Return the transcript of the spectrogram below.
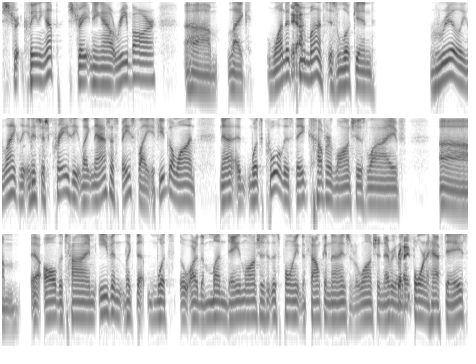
stri- cleaning up, straightening out rebar. Um, like one to Yeah. two months is looking really likely and it's just crazy like nasa spaceflight if you go on now what's cool is they cover launches live um all the time even like the what's are the mundane launches at this point the falcon 9s that are launching every like Right. four and a half days.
